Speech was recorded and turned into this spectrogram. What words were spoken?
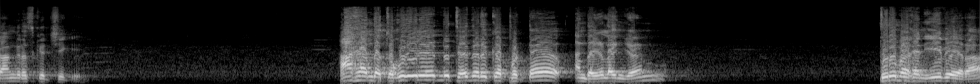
காங்கிரஸ் கட்சிக்கு ஆக அந்த தொகுதியிலிருந்து தேர்ந்தெடுக்கப்பட்ட அந்த இளைஞன் திருமகன் ஈவேரா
